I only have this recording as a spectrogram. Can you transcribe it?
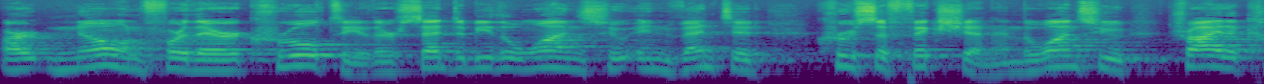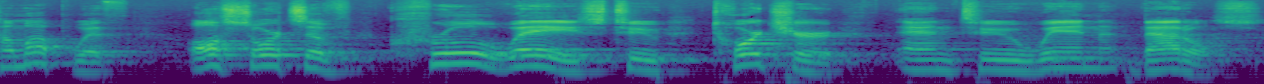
are known for their cruelty. They're said to be the ones who invented crucifixion and the ones who try to come up with all sorts of cruel ways to torture and to win battles.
